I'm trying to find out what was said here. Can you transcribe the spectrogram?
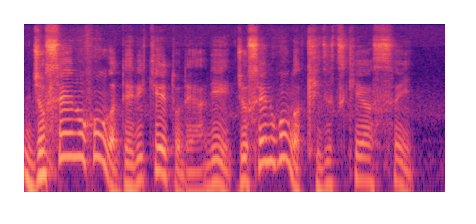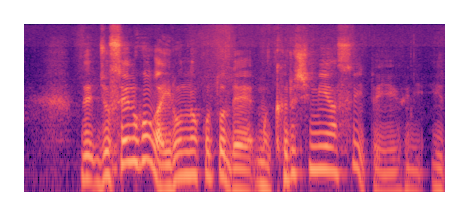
女性の方がデリケートであり女性の方が傷つきやすい。で女性の方がいろんなことで、まあ、苦しみやすいというふうに言っ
